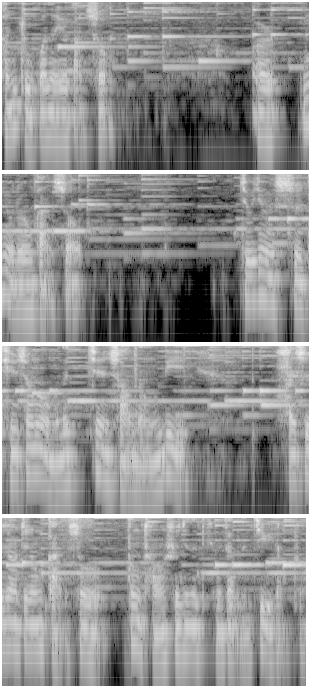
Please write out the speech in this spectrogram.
很主观的一个感受，而拥有这种感受，究竟是提升了我们的鉴赏能力，还是让这种感受更长时间的停留在我们记忆当中？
